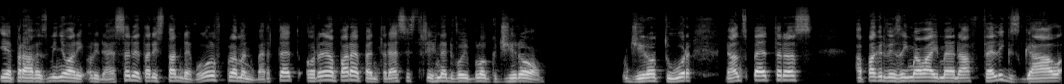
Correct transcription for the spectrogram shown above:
je právě zmiňovaný Oli Nesen, je tady Stan de Wolf, Clement Bertet, Orena Paré Pentre si střihne dvojblok Giro, Giro Tour, Dance Peters a pak dvě zajímavá jména Felix Gall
